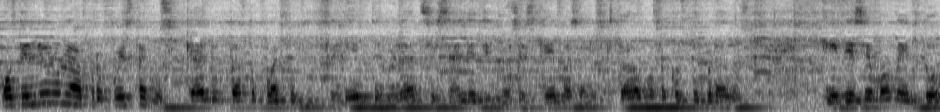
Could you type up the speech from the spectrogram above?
por tener una propuesta musical un tanto cuanto diferente, ¿verdad? Se sale de los esquemas a los que estábamos acostumbrados en ese momento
